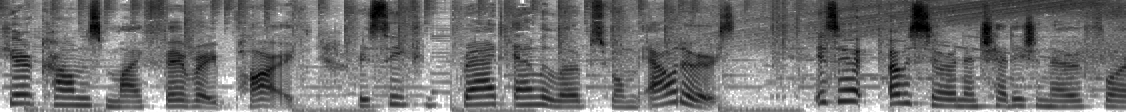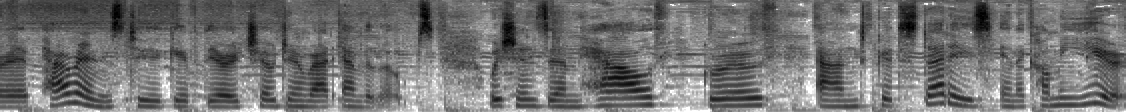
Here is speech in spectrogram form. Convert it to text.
here comes my favorite part receive red envelopes from elders. It's also a traditional for parents to give their children red envelopes, wishing them health, growth, and good studies in the coming year.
